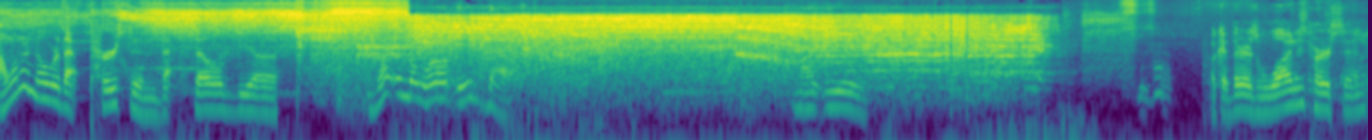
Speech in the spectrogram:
I want to know where that person that sells the, uh, what in the world is that? My ears. Okay, there is one person.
